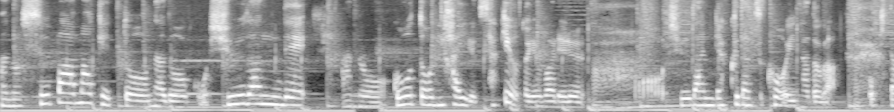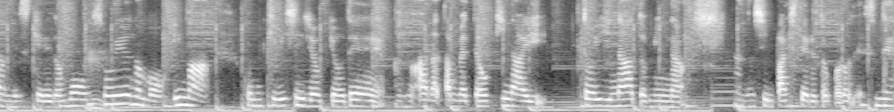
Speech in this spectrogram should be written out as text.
あのスーパーマーケットなどをこう集団であの強盗に入るサケオと呼ばれるあ集団略奪行為などがー起きたんですけれども、うんそういうのも今この厳しい状況であの改めて起きないといいなとみんなあの心配しているところですね。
